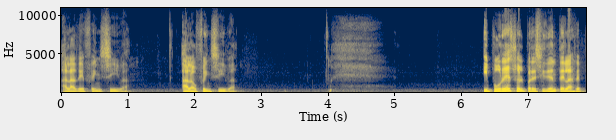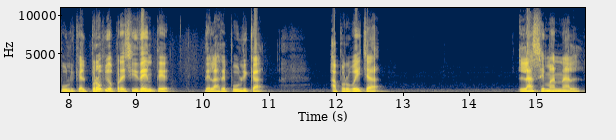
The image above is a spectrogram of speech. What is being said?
a la defensiva, a la ofensiva. Y por eso el presidente de la República, el propio presidente de la República, aprovecha la semanal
